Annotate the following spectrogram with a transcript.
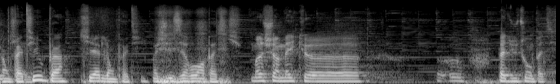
de l'empathie ou pas? Qui a de l'empathie? Moi j'ai zéro empathie. Moi, je suis un mec euh, euh, pas du tout empathique.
